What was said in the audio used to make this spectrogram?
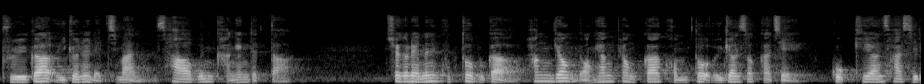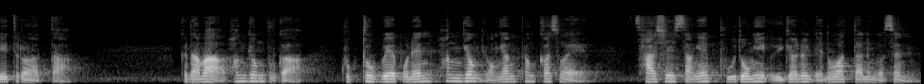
불가 의견을 냈지만 사업은 강행됐다. 최근에는 국토부가 환경 영향평가 검토 의견서까지 곡해한 사실이 드러났다. 그나마 환경부가 국토부에 보낸 환경 영향평가서에 사실상의 부동의 의견을 내놓았다는 것은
